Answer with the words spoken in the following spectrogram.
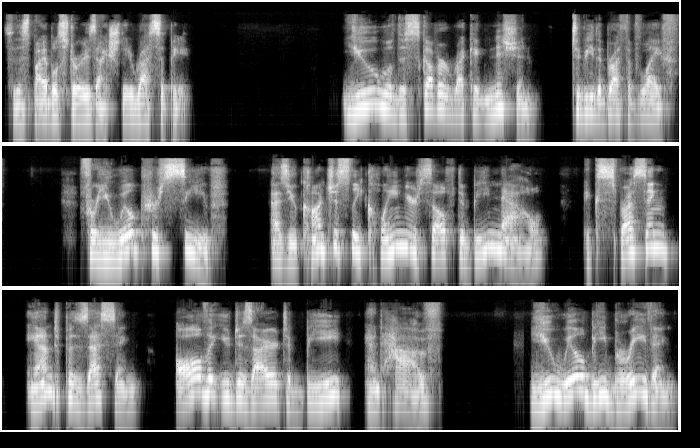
So this Bible story is actually a recipe. You will discover recognition to be the breath of life, for you will perceive as you consciously claim yourself to be now, expressing and possessing all that you desire to be and have, you will be breathing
